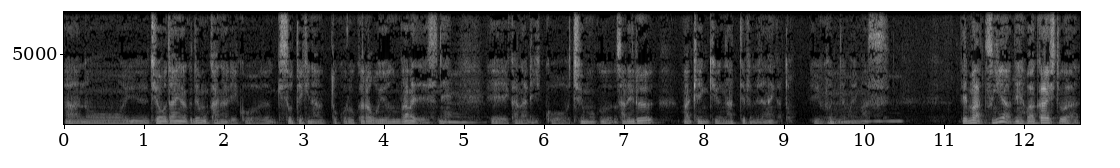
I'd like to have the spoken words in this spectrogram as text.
あの地方大学でもかなりこう基礎的なところから応用の場面でですね、うん、えー、かなりこう注目される、まあ、研究になっているのではないかというふうに思います。でまあ次はね若い人が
